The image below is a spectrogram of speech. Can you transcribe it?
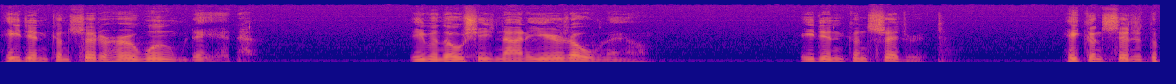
he didn't consider her womb dead, even though she's 90 years old now. He didn't consider it. He considered the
